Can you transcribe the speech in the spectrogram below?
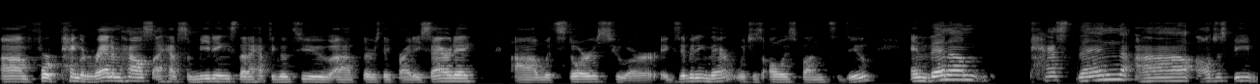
Um, for Penguin Random House, I have some meetings that I have to go to uh, Thursday, Friday, Saturday uh, with stores who are exhibiting there, which is always fun to do. And then, um, past then, uh, I'll just be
